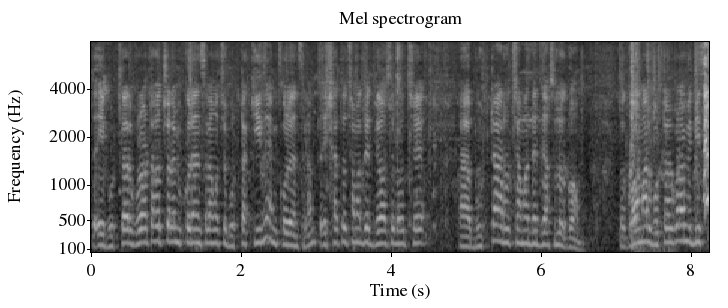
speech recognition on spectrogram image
তো এই ভুট্টার গুঁড়াটা হচ্ছে আমি করে আনছিলাম, হচ্ছে ভুট্টা কিনে আমি করে আনছিলাম, তো এর সাথে হচ্ছে আমাদের দেওয়া ছিল হচ্ছে ভুট্টা আর হচ্ছে আমাদের দেওয়া ছিল গম। তো গম আর ভুট্টার গুঁড়া আমি দিচ্ছি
